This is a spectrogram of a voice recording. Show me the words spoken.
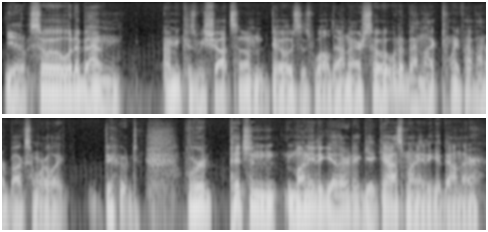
Yeah. So it would have been, I mean, because we shot some does as well down there, so it would have been like twenty five hundred bucks, and we're like, dude, we're pitching money together to get gas money to get down there.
